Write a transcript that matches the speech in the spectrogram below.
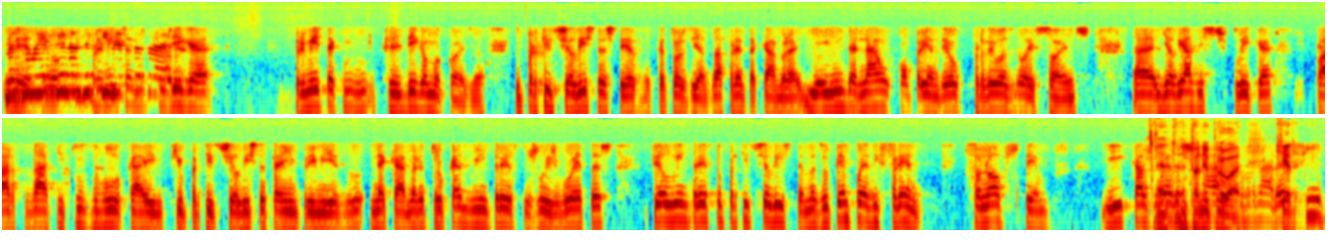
mas Inês, não é apenas aqui nesta praia. Permita que, que lhe diga uma coisa. O Partido Socialista esteve 14 anos à frente da Câmara e ainda não compreendeu que perdeu as eleições. Uh, e, aliás, isto explica parte da atitude de bloqueio que o Partido Socialista tem imprimido na Câmara, trocando o interesse dos lisboetas pelo interesse do Partido Socialista. Mas o tempo é diferente, são novos tempos. E caso António Proa, quer, assim,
